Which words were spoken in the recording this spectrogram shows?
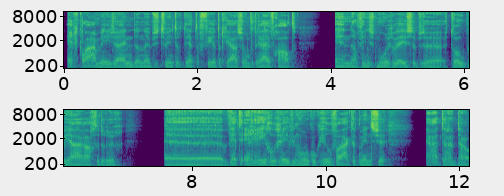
er klaar mee zijn. Dan hebben ze 20, 30, 40 jaar zo'n bedrijf gehad. En dan vinden ze het mooi geweest. Dan hebben ze tropenjaren achter de rug. Eh, wet en regelgeving hoor ik ook heel vaak dat mensen ja, daar, daar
